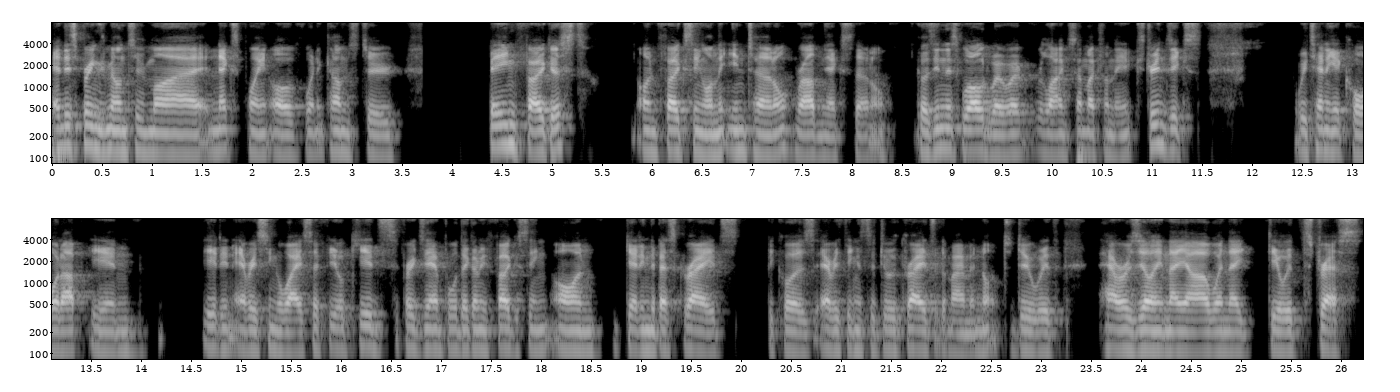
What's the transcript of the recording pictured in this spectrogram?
And this brings me on to my next point of when it comes to being focused on focusing on the internal rather than the external. Because in this world where we're relying so much on the extrinsics, we tend to get caught up in it in every single way. So for your kids, for example, they're going to be focusing on getting the best grades because everything is to do with grades at the moment, not to do with how resilient they are when they deal with stress,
